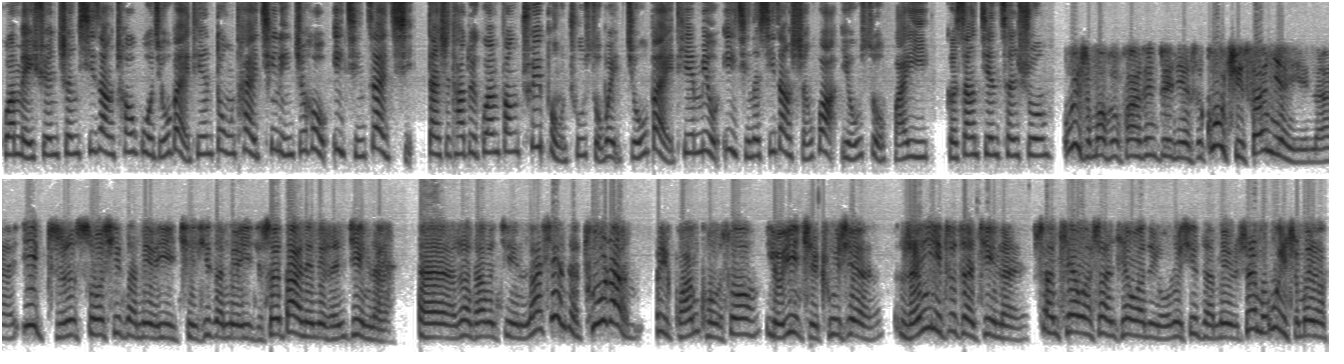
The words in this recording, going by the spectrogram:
官媒宣称西藏超过九百天动态清零之后疫情再起，但是他对官方吹捧出所谓九百天没有疫情的西藏神话有所怀疑。格桑坚称说：“为什么会发生这件事？过去三年以来一直说西藏没有疫情，西藏没有疫情，所以大量的人进来。”呃，让他们进，那现在突然被管控，说有疫情出现，人一直在进来，上千万、上千万的涌入，现在没有，什么为什么要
